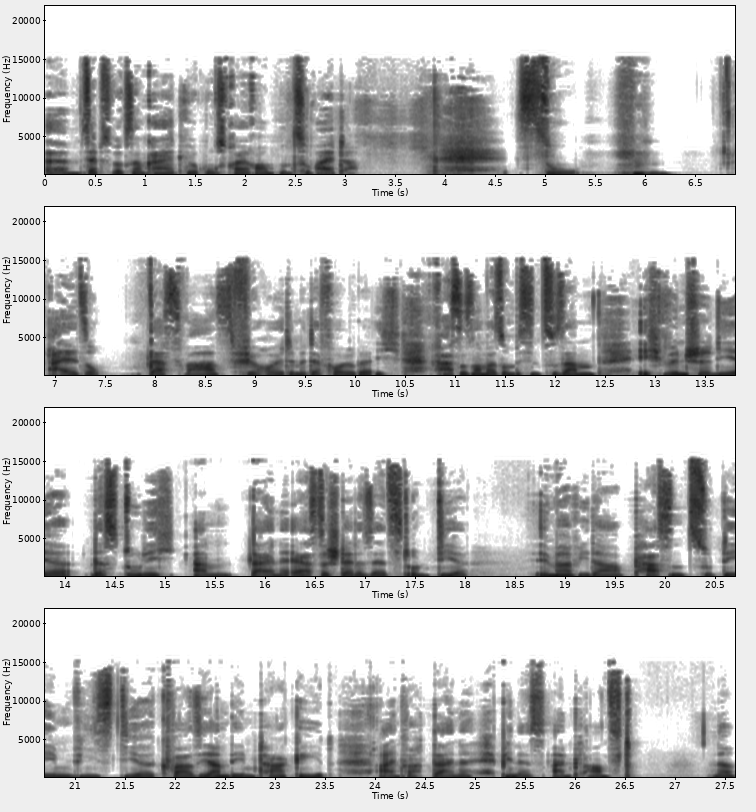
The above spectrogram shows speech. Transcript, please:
ähm, Selbstwirksamkeit, Wirkungsfreiraum und so weiter. So, also, das war's für heute mit der Folge. Ich fasse es nochmal so ein bisschen zusammen. Ich wünsche dir, dass du dich an deine erste Stelle setzt und dir immer wieder passend zu dem, wie es dir quasi an dem Tag geht, einfach deine Happiness einplanst. Ne?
